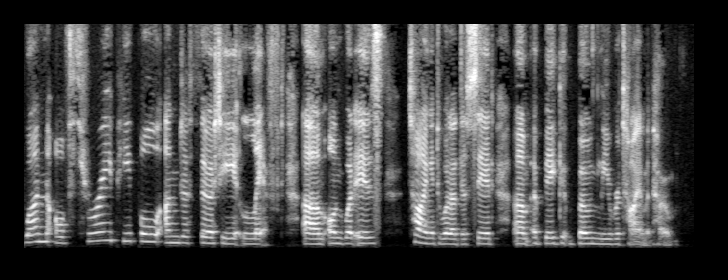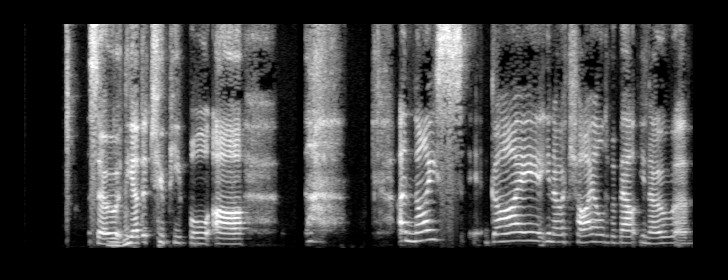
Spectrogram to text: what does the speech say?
one of three people under 30 left um, on what is tying into what i just said um, a big bonely retirement home. So Mhm. the other two people are a nice guy, you know, a child of about, you know,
